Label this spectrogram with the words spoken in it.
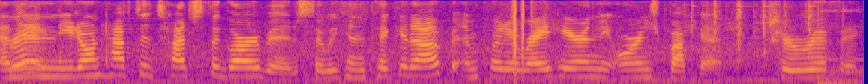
And then you don't have to touch the garbage, so we can pick it up and put it right here in the orange bucket. Terrific.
